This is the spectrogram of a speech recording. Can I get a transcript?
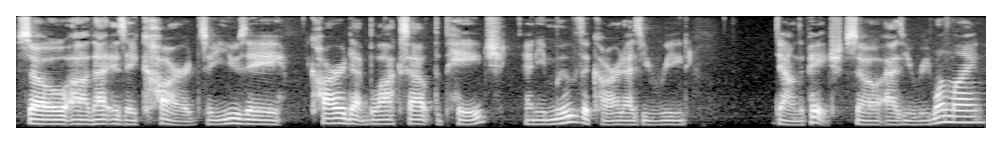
So uh, that is a card. So you use a card that blocks out the page and you move the card as you read down the page. So as you read one line,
